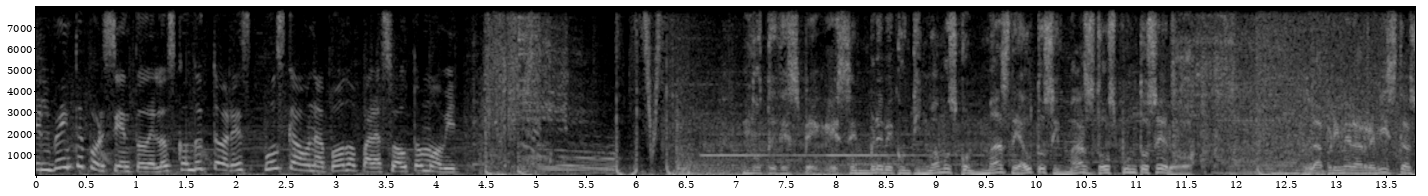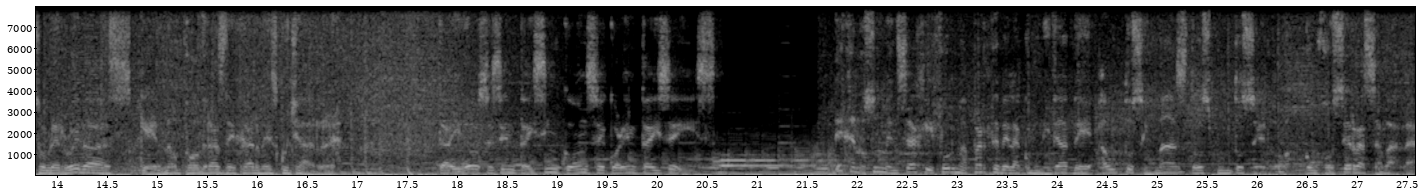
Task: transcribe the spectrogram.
El 20% de los conductores busca un apodo para su automóvil. No te despegues, en breve continuamos con más de Autos y más 2.0. La primera revista sobre ruedas que no podrás dejar de escuchar. 32 65 11 46. Déjanos un mensaje y forma parte de la comunidad de Autos y Más 2.0 con José Razabala.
